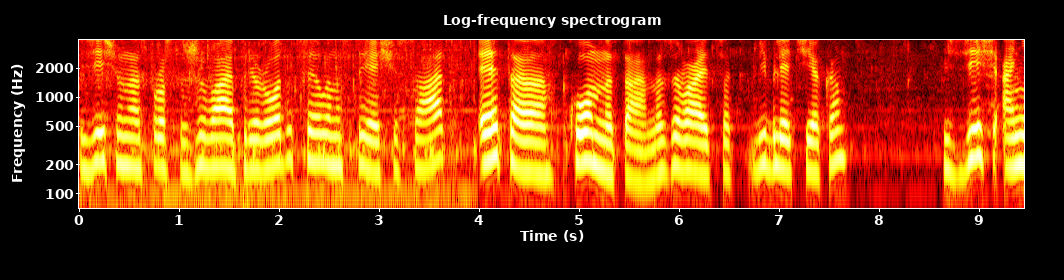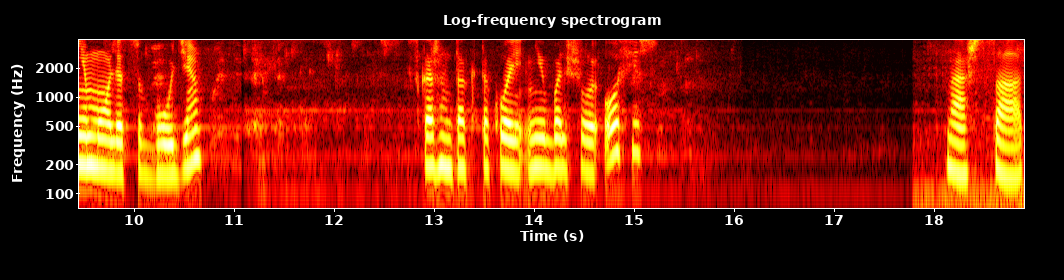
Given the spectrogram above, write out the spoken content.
Здесь у нас просто живая природа, целый настоящий сад. Эта комната называется библиотека. Здесь они молятся Будде. Скажем так, такой небольшой офис. Наш сад,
